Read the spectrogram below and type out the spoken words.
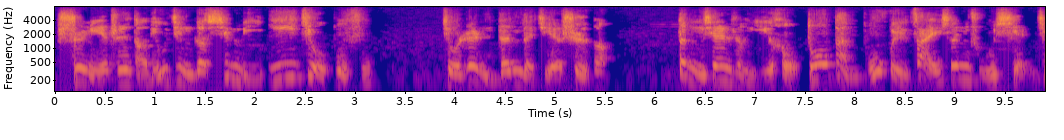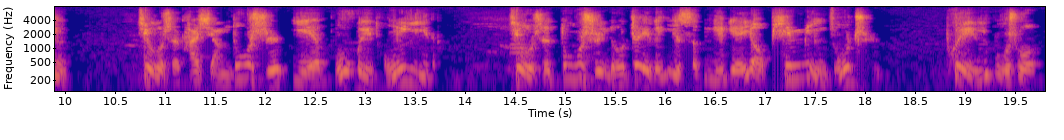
师爷知道刘进哥心里依旧不服，就认真的解释道：“邓先生以后多半不会再身处险境。”就是他想督师也不会同意的，就是督师有这个意思，你也要拼命阻止。退一步说，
